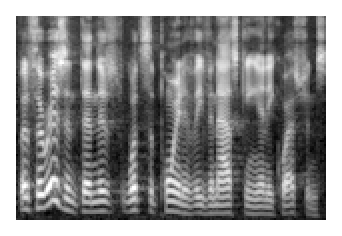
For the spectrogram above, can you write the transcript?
But if there isn't, then there's, what's the point of even asking any questions?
